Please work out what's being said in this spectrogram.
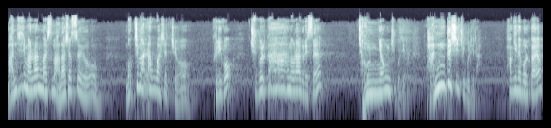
만지지 말라는 말씀 안 하셨어요. 먹지 말라고 하셨죠. 그리고 죽을까 하노라 그랬어요? 정령 죽으리라. 반드시 죽으리라. 확인해 볼까요?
